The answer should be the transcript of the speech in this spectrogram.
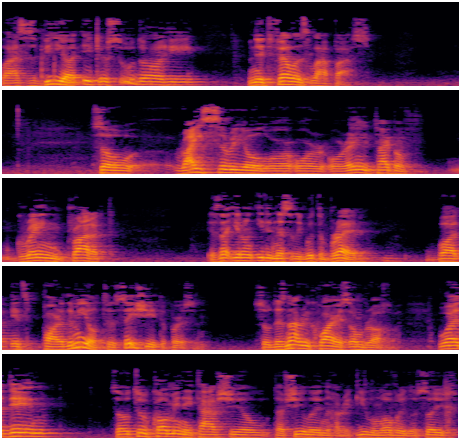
Lasbia ikar sudahi nitfeles lapas. So rice cereal or, or, or any type of grain product is not you don't eat it necessarily with the bread, but it's part of the meal to satiate the person. So it does not require its own bracha. Wadin, so to call me tavshil, tavshilin, harigilun, over l'soich,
